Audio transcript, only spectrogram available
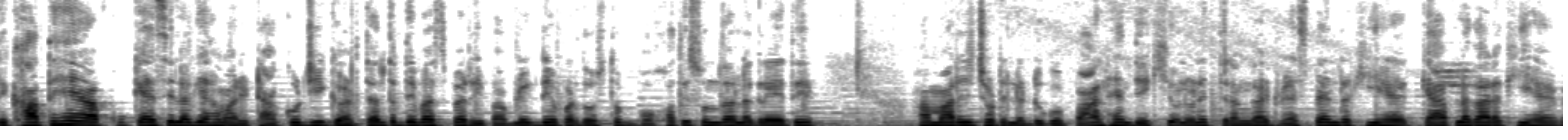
दिखाते हैं आपको कैसे लगे हमारे ठाकुर जी गणतंत्र दिवस पर रिपब्लिक डे पर। दोस्तों, बहुत ही सुंदर लग रहे थे। हमारे जो छोटे लड्डू गोपाल हैं, देखिए उन्होंने तिरंगा ड्रेस पहन रखी है, कैप लगा रखी है,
